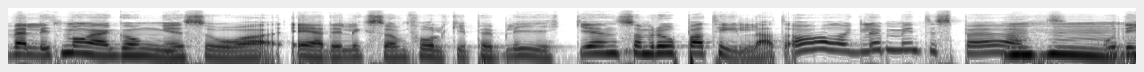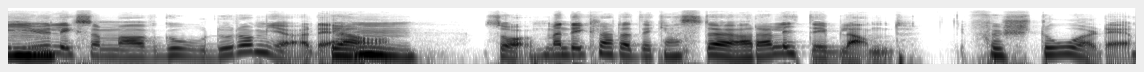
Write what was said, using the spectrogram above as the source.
väldigt många gånger så är det liksom folk i publiken som ropar till att Åh, glöm inte spöet. Mhm, och det är ju liksom av godo de gör det. Ja. Mm. Så, men det är klart att det kan störa lite ibland. Förstår det.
